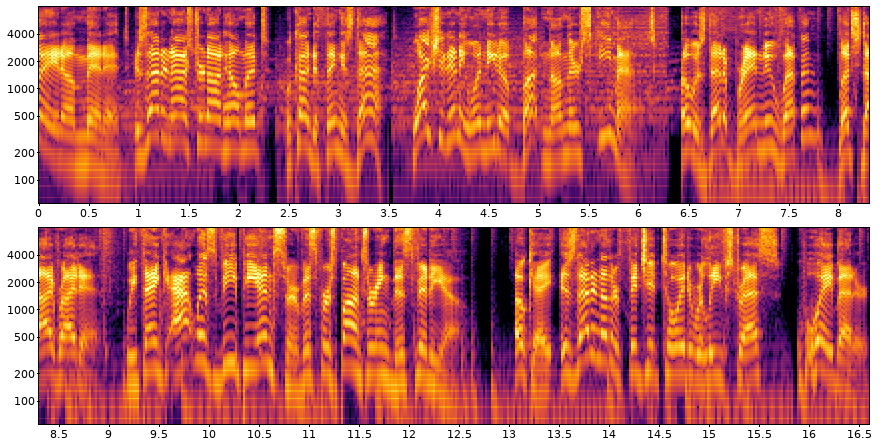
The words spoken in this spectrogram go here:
Wait a minute. Is that an astronaut helmet? What kind of thing is that? Why should anyone need a button on their ski mask? Oh, is that a brand new weapon? Let's dive right in. We thank Atlas VPN Service for sponsoring this video. Okay, is that another fidget toy to relieve stress? Way better.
